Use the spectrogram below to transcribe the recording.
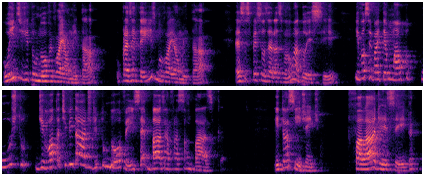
O índice de turnover vai aumentar, o presenteísmo vai aumentar, essas pessoas elas vão adoecer e você vai ter um alto custo de rotatividade, de turnover. Isso é base, é uma fração básica. Então, assim, gente, falar de receita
